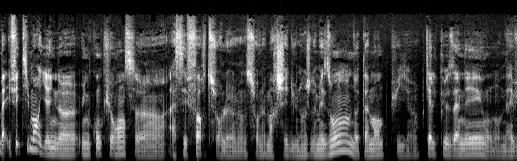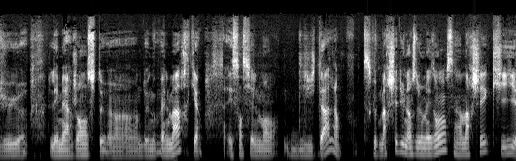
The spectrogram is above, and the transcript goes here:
Bah, effectivement, il y a une, une concurrence euh, assez forte sur le sur le marché du linge de maison, notamment depuis euh, quelques années où on a vu euh, l'émergence de, de nouvelles marques, essentiellement digitales. Parce que le marché du linge de maison, c'est un marché qui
